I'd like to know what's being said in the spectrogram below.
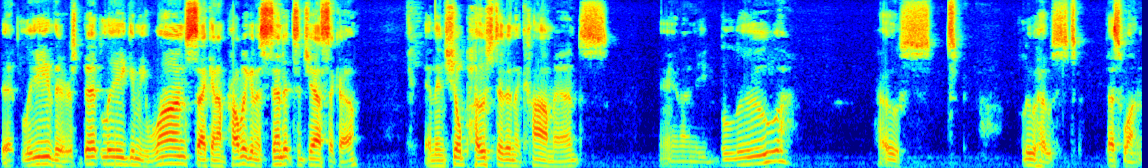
bit.ly. There's bit.ly. Give me one second. I'm probably going to send it to Jessica, and then she'll post it in the comments. And I need blue host. Blue host. That's one.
